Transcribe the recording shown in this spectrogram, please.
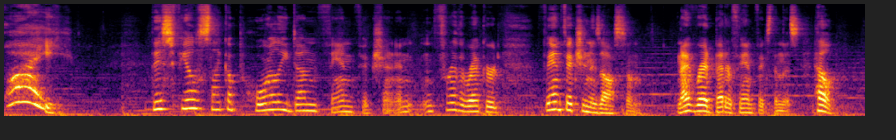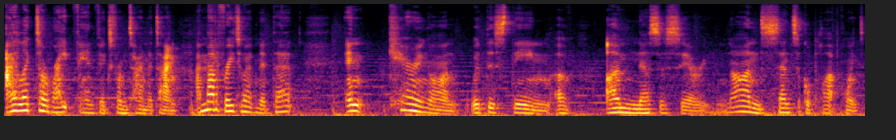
Why? This feels like a poorly done fanfiction, and, for the record, fanfiction is awesome, and I've read better fanfics than this. Hell, I like to write fanfics from time to time. I'm not afraid to admit that. And carrying on with this theme of unnecessary, nonsensical plot points,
